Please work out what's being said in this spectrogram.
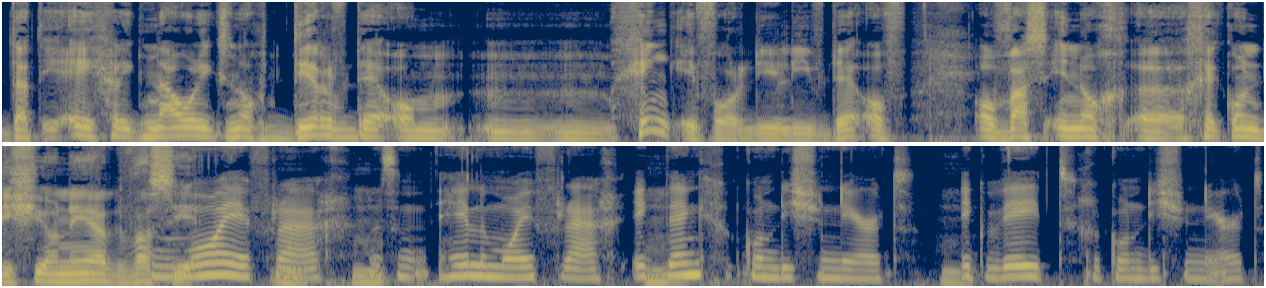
dat hij eigenlijk nauwelijks nog durfde om, mm, ging hij voor die liefde? Of, of was hij nog geconditioneerd? Was Dat is een hij, mooie vraag. Dat is een hele mooie vraag. Ik denk geconditioneerd. Ik weet geconditioneerd.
